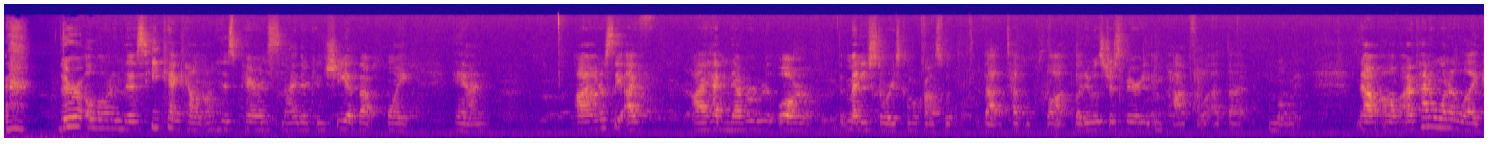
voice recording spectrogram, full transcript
they're alone in this. He can't count on his parents neither can she at that point. And I honestly I I had never re- or many stories come across with that type of plot but it was just very impactful at that moment now um, I kind of want to like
